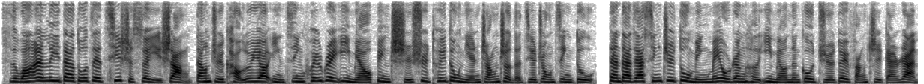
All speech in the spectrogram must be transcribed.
死亡案例大多在七十岁以上，当局考虑要引进辉瑞疫苗，并持续推动年长者的接种进度。但大家心知肚明，没有任何疫苗能够绝对防止感染，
